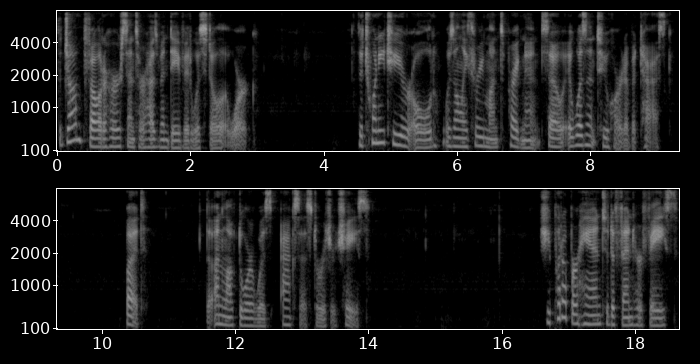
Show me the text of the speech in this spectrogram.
The job fell to her since her husband David was still at work. The 22 year old was only three months pregnant, so it wasn't too hard of a task. But the unlocked door was access to Richard Chase. She put up her hand to defend her face,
